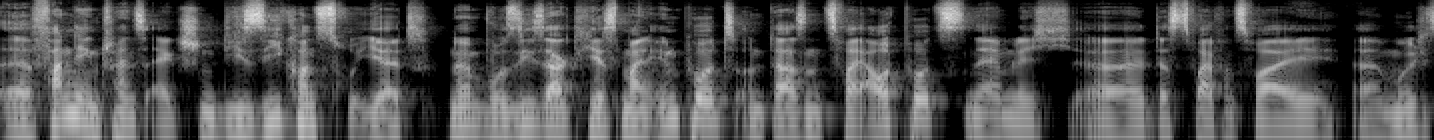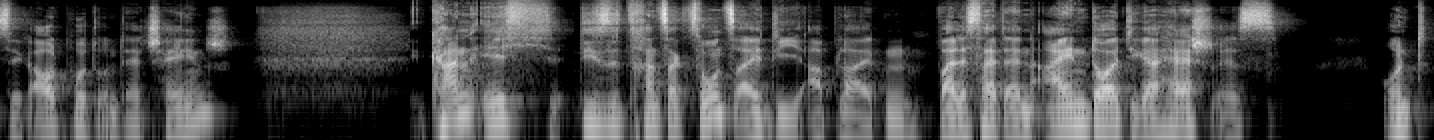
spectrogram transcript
äh, Funding-Transaction, die sie konstruiert, ne, wo sie sagt, hier ist mein Input und da sind zwei Outputs, nämlich äh, das 2 von 2 äh, Multisig-Output und der Change, kann ich diese Transaktions-ID ableiten, weil es halt ein eindeutiger Hash ist. Und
